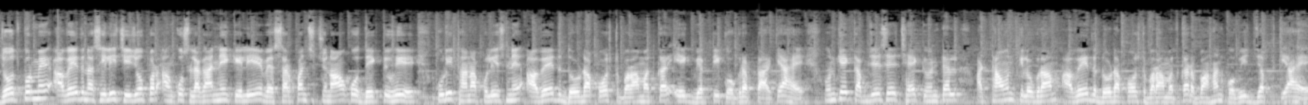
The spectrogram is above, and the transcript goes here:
जोधपुर में अवैध नशीली चीज़ों पर अंकुश लगाने के लिए व सरपंच चुनाव को देखते हुए कुड़ी थाना पुलिस ने अवैध डोडा पोस्ट बरामद कर एक व्यक्ति को गिरफ़्तार किया है। उनके कब्जे से छह क्विंटल अट्ठावन किलोग्राम अवैध डोडा पोस्ट बरामद कर वाहन को भी जब्त किया है।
